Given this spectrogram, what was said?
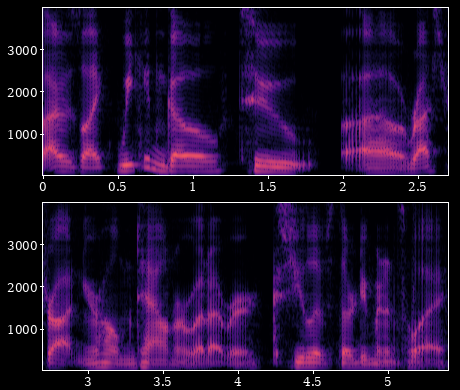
"I was like, we can go to a restaurant in your hometown or whatever, because she lives 30 minutes away."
